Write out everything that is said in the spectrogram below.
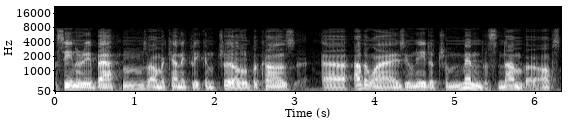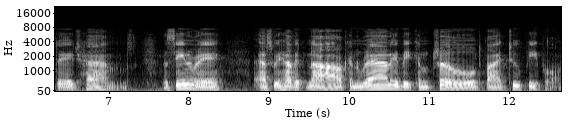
scenery battens are mechanically controlled because uh, otherwise you need a tremendous number of stage hands. The scenery, as we have it now, can rarely be controlled by two people.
